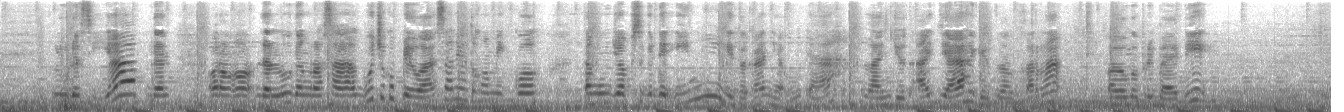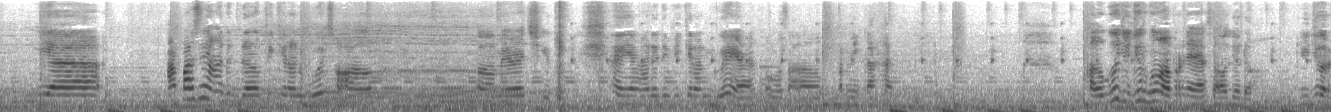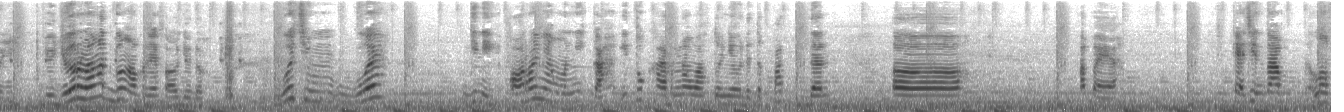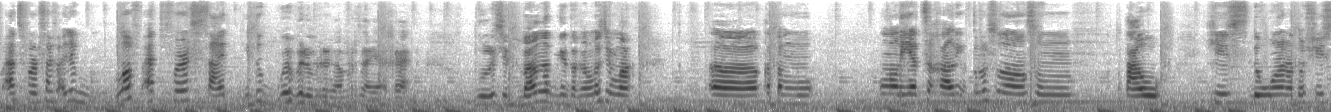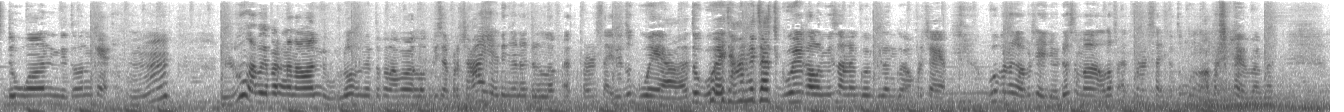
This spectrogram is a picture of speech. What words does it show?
lu udah siap dan orang dan lu udah ngerasa gue cukup dewasa nih untuk memikul tanggung jawab segede ini gitu kan ya udah lanjut aja gitu. Karena kalau gue pribadi ya apa sih yang ada di dalam pikiran gue soal uh, marriage gitu? Yang ada di pikiran gue ya kalau soal pernikahan. Kalau gue jujur gue nggak percaya soal jodoh. Jujur ya jujur banget gue nggak percaya soal jodoh. Gue cim gue gini orang yang menikah itu karena waktunya udah tepat dan uh, apa ya? Kayak cinta love at first sight aja love at first sight itu gue bener-bener nggak percaya. Kayak bullshit banget gitu kan lo cuma uh, ketemu ngelihat sekali terus langsung tahu he's the one atau she's the one gitu kan kayak hmm lu gak pakai pengenalan dulu gitu kenapa lo bisa percaya dengan ada love at first sight? Itu gue ya itu gue. Jangan ngejudge gue kalau misalnya gue bilang gue gak percaya. Gue pernah gak percaya jodoh sama love at first sight itu gue gak percaya banget.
